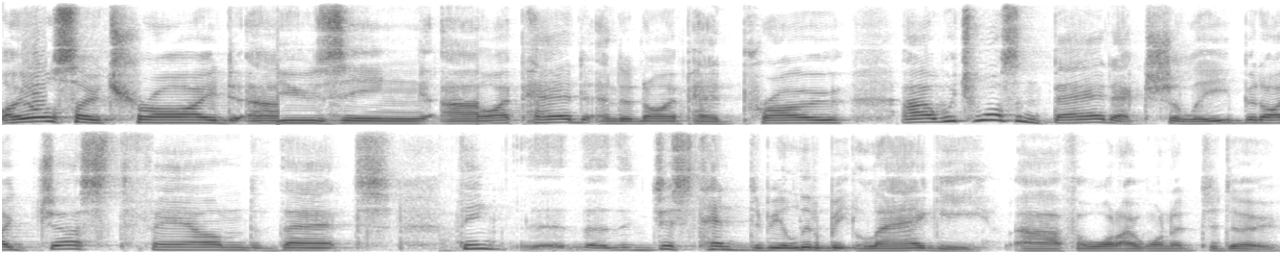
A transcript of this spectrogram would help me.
I also tried uh, using an iPad and an iPad Pro, uh, which wasn't bad actually, but I just found that I think uh, just tended to be a little bit laggy uh, for what I wanted to do.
